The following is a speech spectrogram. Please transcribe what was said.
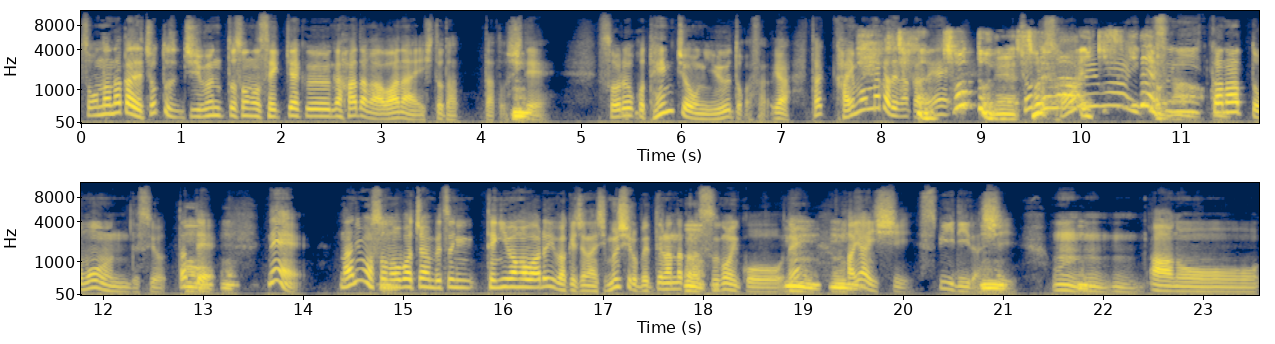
そんな中でちょっと自分とその接客が肌が合わない人だったとして、それをこう店長に言うとかさ、いや、た買い物の中でなんかね、ちょっとね、それは行き過ぎだよな。行き過ぎかなと思うんですよ。だって、うん、うんね何もそのおばちゃん別に手際が悪いわけじゃないし、むしろベテランだからすごいこうね、うんうん早いし、スピーディーだし、うん、うん、うん。あのー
